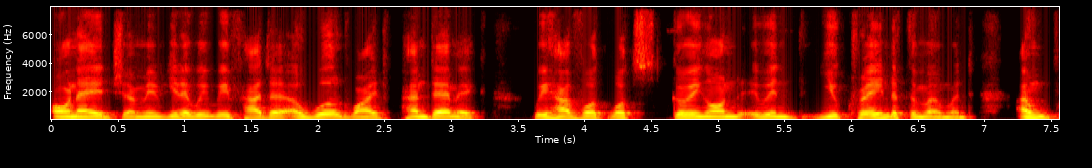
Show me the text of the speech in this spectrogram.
on edge. I mean, you know, we, we've had a, a worldwide pandemic. We have what, what's going on in Ukraine at the moment. And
